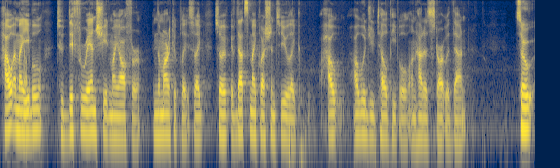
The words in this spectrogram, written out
How am I able to differentiate my offer in the marketplace? Like, so if, if that's my question to you, like, how how would you tell people on how to start with that? So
